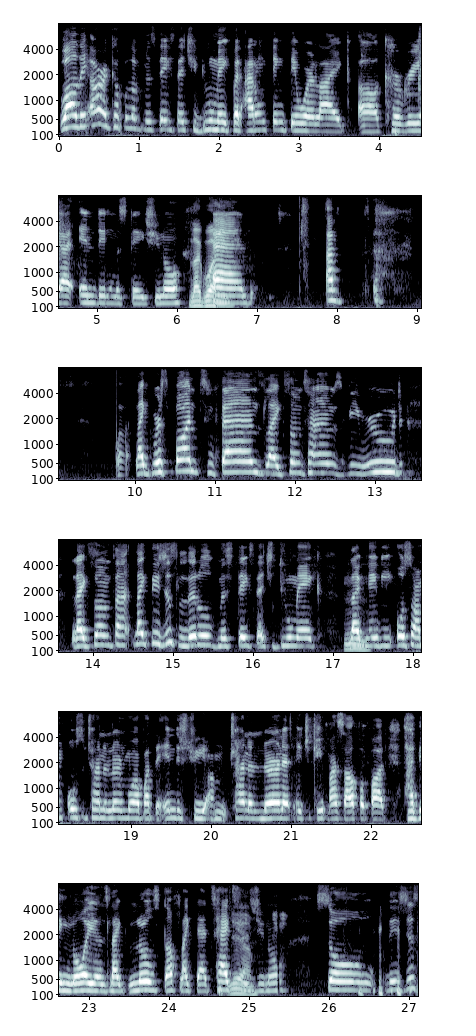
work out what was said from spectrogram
Well, there are a couple of mistakes that you do make, but I don't think they were like uh, career-ending mistakes, you know. Like what? And I've like respond to fans, like sometimes be rude, like sometimes like there's just little mistakes that you do make. Like maybe also I'm also trying to learn more about the industry. I'm trying to learn and educate myself about having lawyers, like little stuff like that, taxes, you know. So there's just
